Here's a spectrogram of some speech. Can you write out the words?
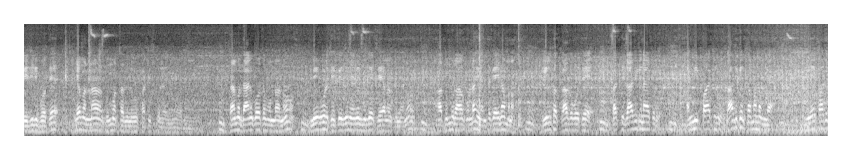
విజిలిపోతే ఏమన్నా దుమ్ము నువ్వు పట్టించుకోలేదు అని దానికోసం ఉన్నాను. మీరు కూడా చెప్పింది నేనే ముందే చేయాలనుకున్నాను. ఆ దుమ్ము రాకుండా ఎంతకైనా మనం వీళ్ళతో కాకపోతే ప్రతి రాజకీయ నాయకుడు అన్ని పార్టీలు రాజకీయ సంబంధం లే. ఏ పార్టీ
